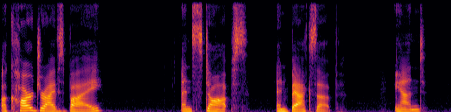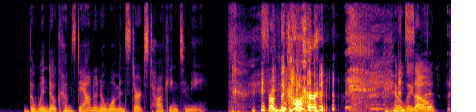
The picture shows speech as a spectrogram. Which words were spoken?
a car drives by and stops and backs up. And the window comes down and a woman starts talking to me from the car. and Wait, so what?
